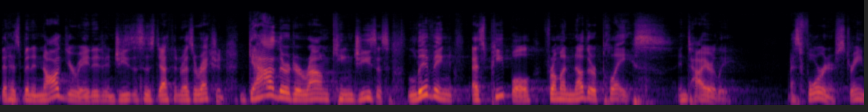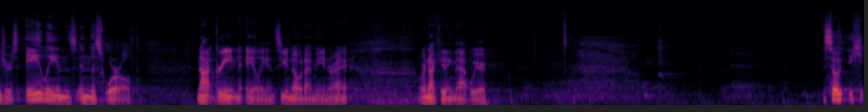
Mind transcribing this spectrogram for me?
that has been inaugurated in Jesus' death and resurrection, gathered around King Jesus, living as people from another place entirely, as foreigners, strangers, aliens in this world. Not green aliens, you know what I mean, right? We're not getting that weird. So, he,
